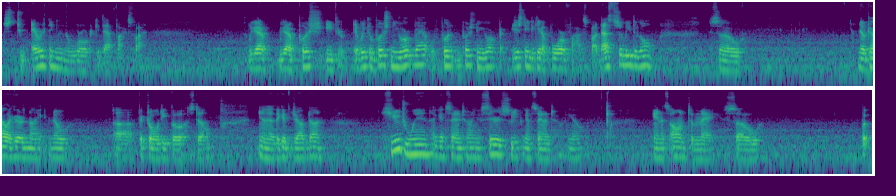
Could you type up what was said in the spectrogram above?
Just do everything in the world to get that five spot. We gotta we gotta push either if we can push New York back, we put push New York back. We just need to get a four or five spot. That should be the goal. So no Tyler Herro tonight. No uh, Victor Oladipo still. You know, they get the job done. Huge win against San Antonio. Serious sweep against San Antonio. And it's on to May. So, but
